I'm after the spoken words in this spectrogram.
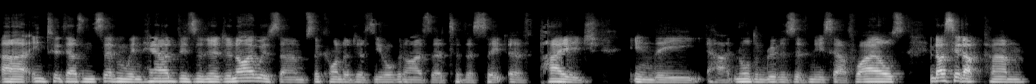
uh, in 2007 when Howard visited, and I was um, seconded as the organiser to the seat of Page in the uh, Northern Rivers of New South Wales. And I set up, um,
